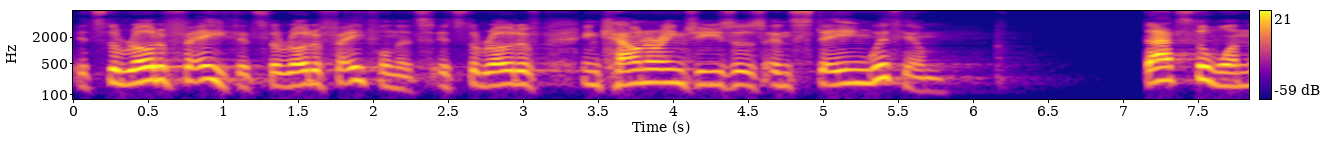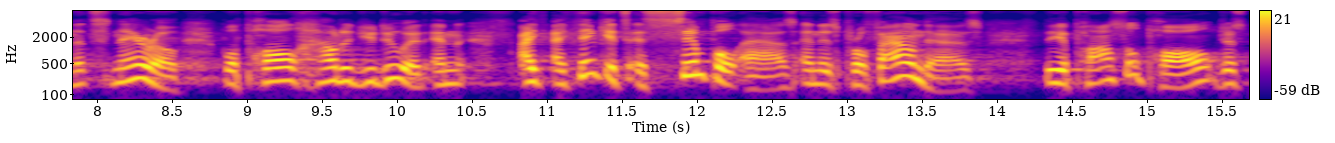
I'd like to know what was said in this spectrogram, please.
It's the road of faith, it's the road of faithfulness, it's the road of encountering Jesus and staying with him. That's the one that's narrow. Well, Paul, how did you do it? And I, I think it's as simple as and as profound as the Apostle Paul just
